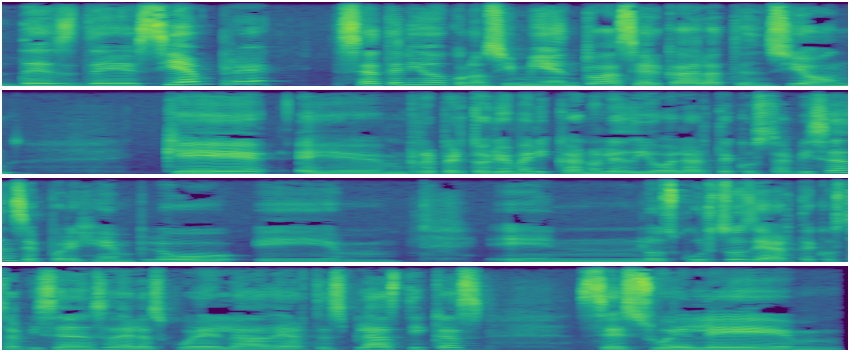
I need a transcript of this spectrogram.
Desde siempre se ha tenido conocimiento acerca de la atención que em, repertorio americano le dio al arte costarricense. Por ejemplo, em, en los cursos de arte costarricense de la Escuela de Artes Plásticas se suele em,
